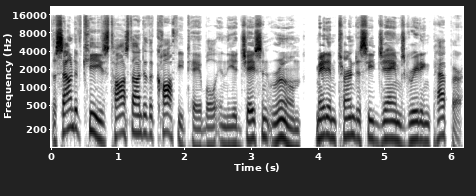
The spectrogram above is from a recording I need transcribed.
The sound of keys tossed onto the coffee table in the adjacent room made him turn to see James greeting Pepper,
